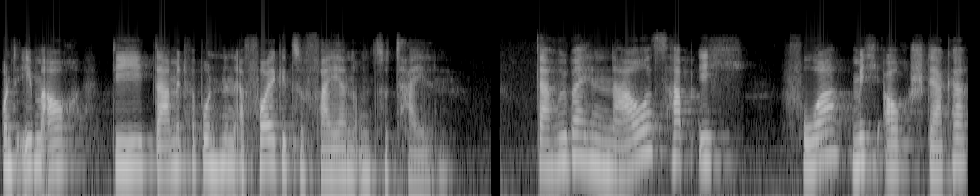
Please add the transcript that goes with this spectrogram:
und eben auch die damit verbundenen Erfolge zu feiern und zu teilen. Darüber hinaus habe ich vor, mich auch stärker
